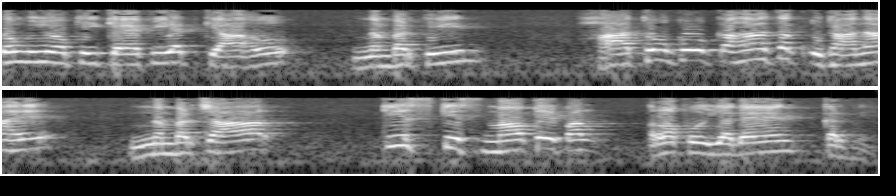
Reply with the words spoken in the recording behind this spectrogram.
انگلیوں کی کیفیت کیا ہو؟ نمبر تین، ہاتھوں کو کہاں تک اٹھانا ہے؟ نمبر چار، کس کس موقع پر رف یدین کرنی ہے؟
